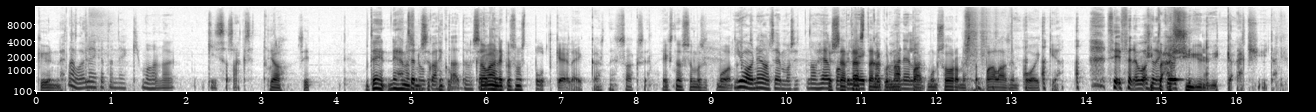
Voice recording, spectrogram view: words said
kynnet. Mä voin leikata nekin. Mulla on noin kissasakset tuolla. Joo, sit. Mutta nehän on Se semmoset, niinku, se on vähän niin kuin semmoista putkea leikkaa ne sakset. Eikö ne ole semmoiset muotoiset? Joo, ne on semmoiset. Ne on Jos sä helpompi tästä leikkaa, niin hänellä nappaat on... mun sormesta palasen poikki ja Sitten ne voi sit ne vähän syylyttää siitä. Niin.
